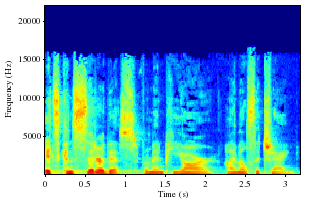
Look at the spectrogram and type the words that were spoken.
It's Consider This from NPR. I'm Ailsa Chang.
